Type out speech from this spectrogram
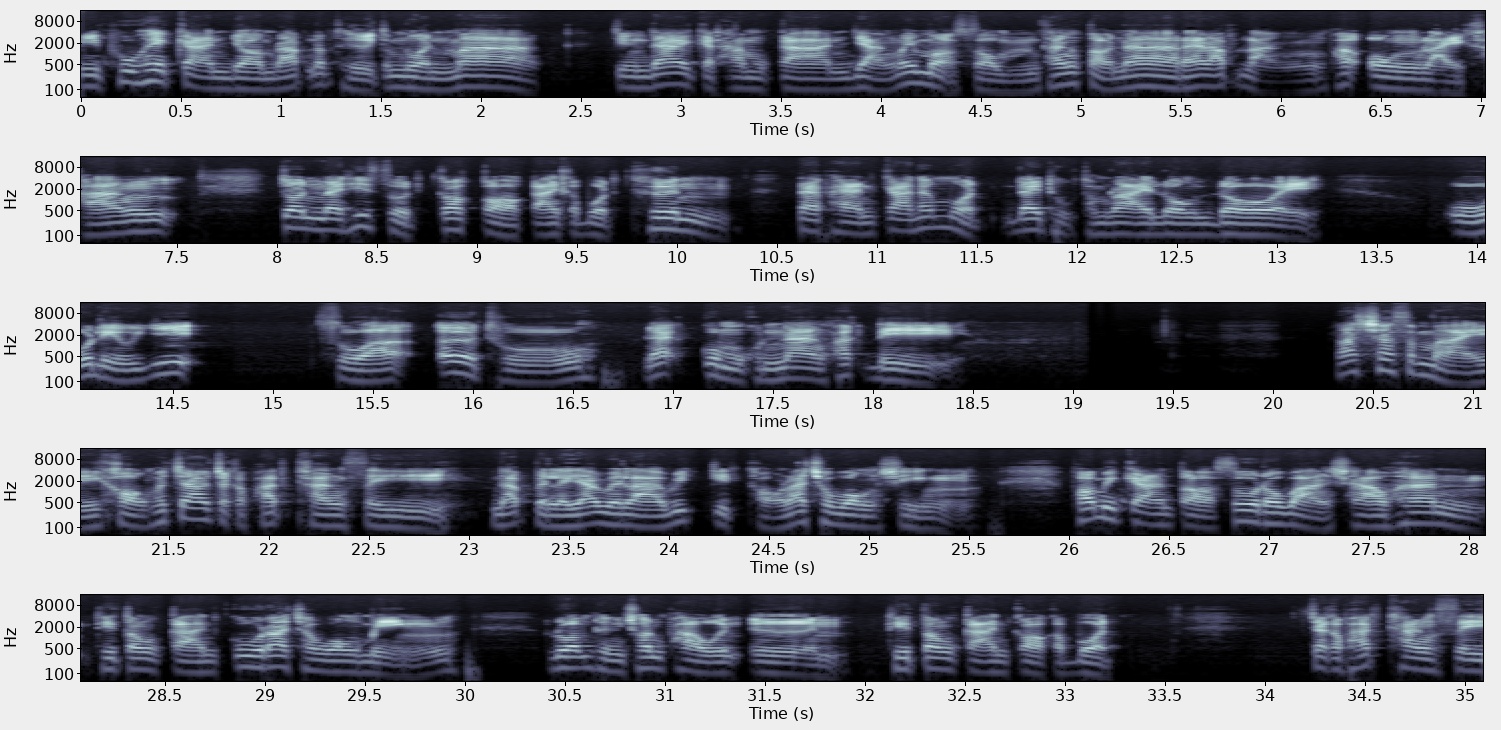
มีผู้ให้การยอมรับนับถือจำนวนมาก จึงได้กระทำการอย่างไม่เหมาะสมทั้งต่อหน้าและรับหลังพระองค์หลายครั้ง จนในที่สุดก็ก่อการกบฏขึ้น แต่แผนการทั้งหมดได้ถูกทำลายลงโดย อูหลิวยี่ สัวเอ้อถู และกลุ่มขุนนางพักดี รัชสมัยของพระเจ้าจักรพรรดิคางซี นับเป็นระยะเวลาวิกฤตของราชวงศ์ชิง เพราะมีการต่อสู้ระหว่างชาวฮั่นที่ต้องการกู้ราชวงศ์หมิง รวมถึงชนเผ่าอื่นๆ ที่ต้องการก่อกบฏ จักรพรรดิคังซี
